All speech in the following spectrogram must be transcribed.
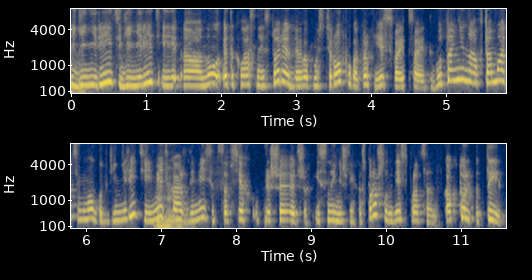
и генерить, и генерить. И, э, ну, это классная история для веб-мастеров, у которых есть свои сайты. Вот они на автомате могут генерить и иметь угу. каждый месяц со всех пришедших и с нынешних, и с прошлых 10%. Как только ты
